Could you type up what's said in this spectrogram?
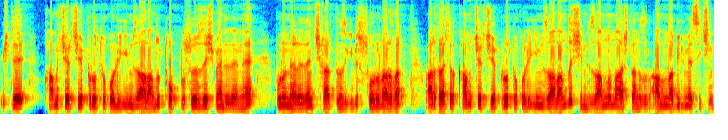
işte kamu çerçeve protokolü imzalandı toplu sözleşme de ne bunu nereden çıkarttığınız gibi sorular var. Arkadaşlar kamu çerçeve protokolü imzalandı. Şimdi zamlı maaşlarınızın alınabilmesi için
